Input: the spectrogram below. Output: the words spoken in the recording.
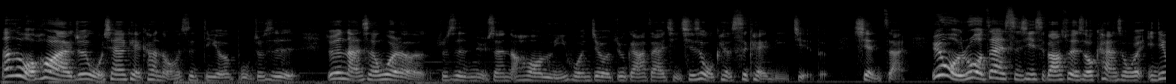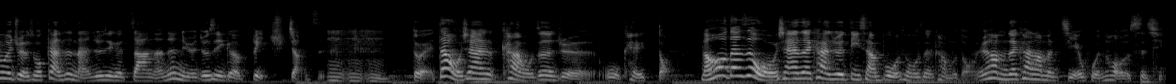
但是我后来就是我现在可以看懂的是第二部，就是就是男生为了就是女生，然后离婚，结果就跟他在一起。其实我可以是可以理解的。现在，因为我如果在十七十八岁的时候看的时候，我一定会觉得说，干这男的就是一个渣男，那女的就是一个 bitch 这样子。嗯嗯嗯，对，但我现在看，我真的觉得我可以懂。然后，但是我现在在看就是第三部的时候，我真的看不懂，因为他们在看他们结婚后的事情。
